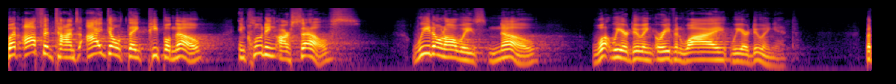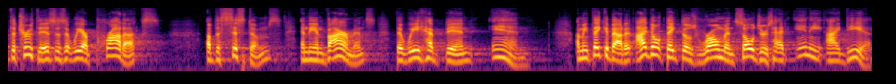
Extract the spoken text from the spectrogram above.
But oftentimes, I don't think people know, including ourselves, we don't always know what we are doing or even why we are doing it. But the truth is is that we are products of the systems and the environments that we have been in. I mean, think about it. I don't think those Roman soldiers had any idea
